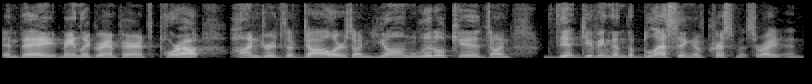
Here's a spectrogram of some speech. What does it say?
and they, mainly grandparents, pour out hundreds of dollars on young little kids, on giving them the blessing of Christmas, right? And,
